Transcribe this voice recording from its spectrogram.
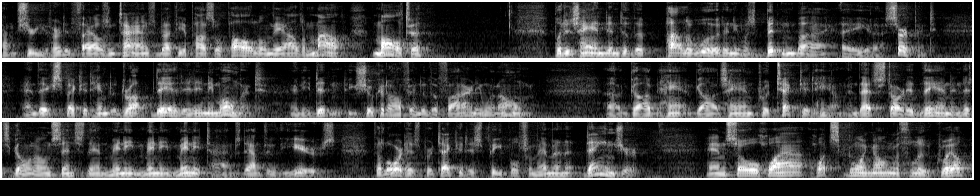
I'm sure you've heard it a thousand times about the Apostle Paul on the Isle of Malta put his hand into the pile of wood and he was bitten by a uh, serpent. And they expected him to drop dead at any moment, and he didn't. He shook it off into the fire and he went on. Uh, God, God's hand protected him, and that started then, and it's gone on since then, many, many, many times down through the years. The Lord has protected his people from imminent danger. And so, why, what's going on with Luke? Well,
